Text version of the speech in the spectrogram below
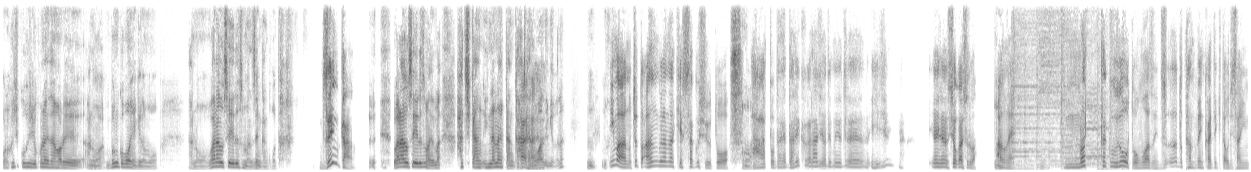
俺、藤子不二雄、この間、俺、あの、文庫本やけども、あの、笑うセールスマン全巻こった。全巻？笑うセールスマン、まあ、8巻、7巻か8巻で終わんねんけどな。うん、今、あの、ちょっとアングラな傑作集と、うん、ああとね、誰かがラジオでも言うていいじゃん。紹介するわ。うん、あのね、全く売ろうと思わずにずっと短編書いてきたおじさん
